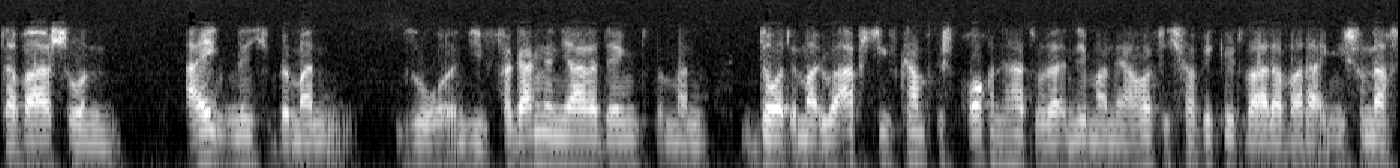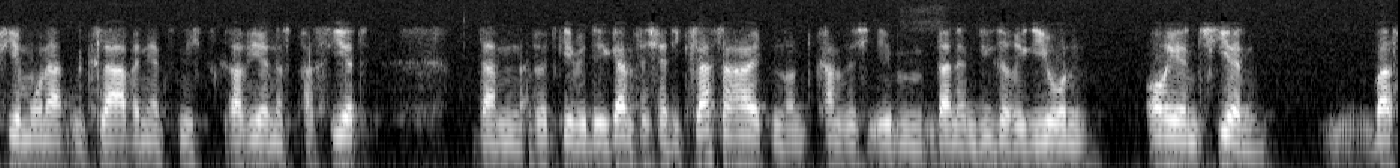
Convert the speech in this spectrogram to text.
da war schon eigentlich, wenn man so in die vergangenen Jahre denkt, wenn man dort immer über Abstiegskampf gesprochen hat oder in dem man ja häufig verwickelt war, da war da eigentlich schon nach vier Monaten klar, wenn jetzt nichts Gravierendes passiert, dann wird GWD ganz sicher die Klasse halten und kann sich eben dann in dieser Region orientieren. Was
